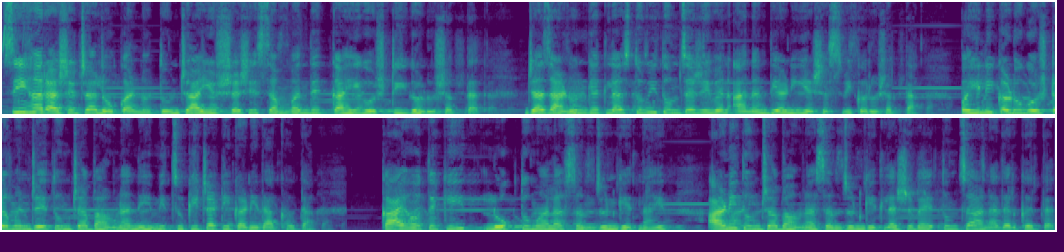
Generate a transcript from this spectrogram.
सिंह राशीच्या लोकांना तुमच्या आयुष्याशी संबंधित काही गोष्टी घडू शकतात. ज्या जाणून घेतल्यास तुम्ही तुमचे जीवन आनंदी आणि यशस्वी करू शकता. पहिली कडू गोष्ट म्हणजे तुमच्या भावना नेहमी चुकीच्या ठिकाणी दाखवता. काय होते की लोक तुम्हाला समजून घेत नाहीत आणि तुमच्या भावना समजून घेतल्याशिवाय तुमचा अनादर करतात.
